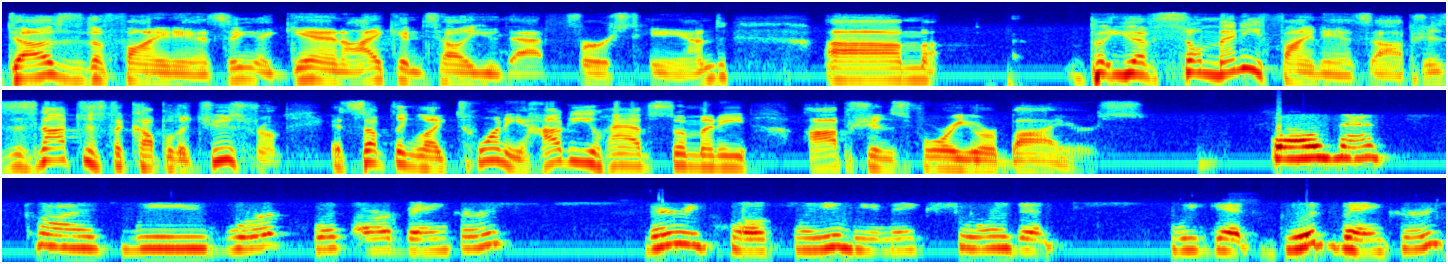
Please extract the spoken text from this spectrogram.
does the financing. Again, I can tell you that firsthand. Um, but you have so many finance options. It's not just a couple to choose from, it's something like 20. How do you have so many options for your buyers? Well, that's because we work with our bankers very closely. We make sure that we get good bankers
